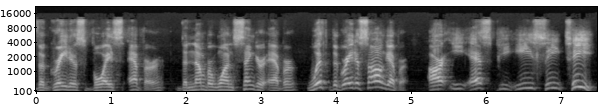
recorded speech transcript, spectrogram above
the greatest voice ever, the number one singer ever, with the greatest song ever. R E S P E C T.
